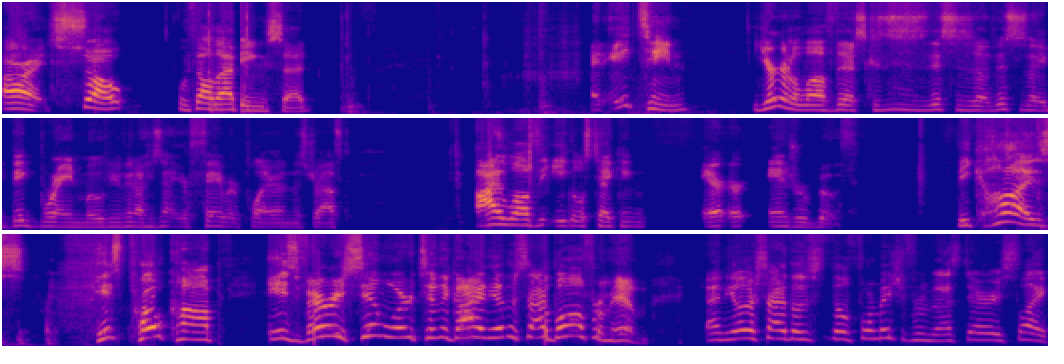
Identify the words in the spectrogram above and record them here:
All right. So, with all that being said, at 18, you're gonna love this because this is this is a this is a big brain move, even though he's not your favorite player in this draft. I love the Eagles taking Andrew Booth because his pro comp is very similar to the guy on the other side of the ball from him. And the other side of those, the formation from him, that's Darius Slay.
